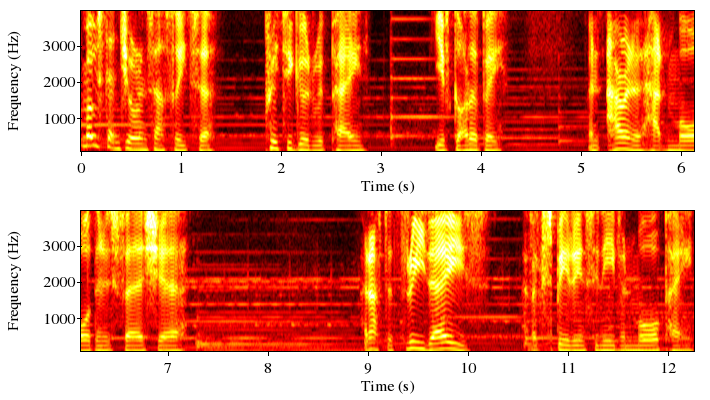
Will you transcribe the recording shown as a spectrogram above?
Most endurance athletes are pretty good with pain. You've got to be. And Aaron had had more than his fair share. And after three days of experiencing even more pain,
